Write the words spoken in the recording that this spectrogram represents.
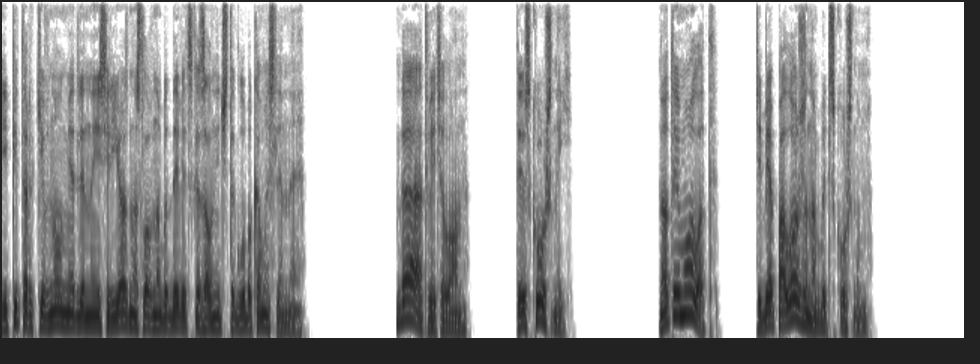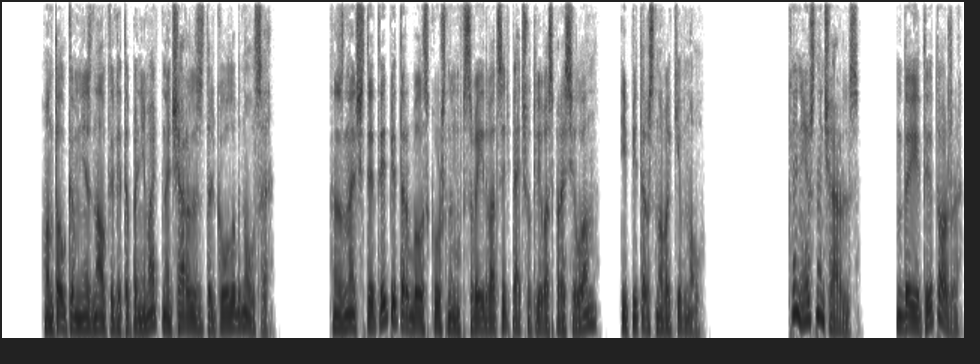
и Питер кивнул медленно и серьезно, словно бы Дэвид сказал нечто глубокомысленное. «Да», — ответил он, — «ты скучный. Но ты молод, тебе положено быть скучным». Он толком не знал, как это понимать, но Чарльз только улыбнулся. «Значит, и ты, Питер, был скучным в свои двадцать пять?» — шутливо спросил он, и Питер снова кивнул. «Конечно, Чарльз. Да и ты тоже».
